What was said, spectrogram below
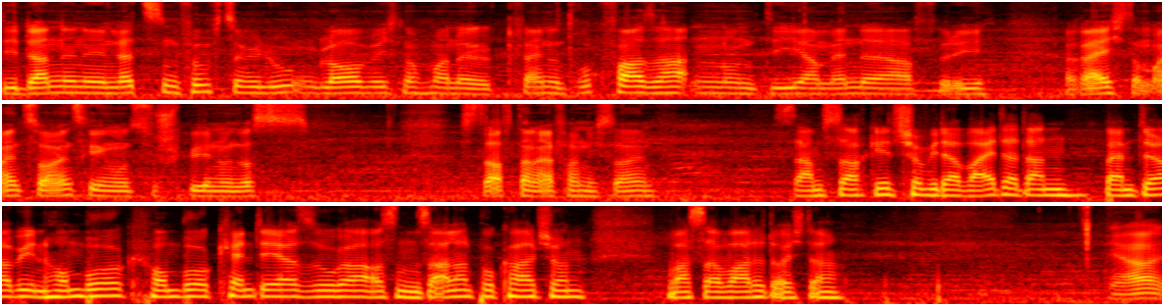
sie dann in den letzten 15 Minuten, glaube ich, nochmal eine kleine Druckphase hatten und die am Ende ja für die reicht, um 1 zu 1 gegen uns zu spielen. Und das, das darf dann einfach nicht sein. Samstag geht es schon wieder weiter, dann beim Derby in Homburg. Homburg kennt ihr ja sogar aus dem Saarland-Pokal schon. Was erwartet euch da? Ja,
